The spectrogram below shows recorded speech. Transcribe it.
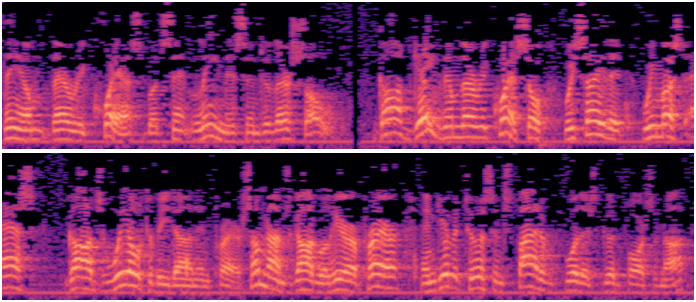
them their request, but sent leanness into their soul. God gave them their request. So we say that we must ask God's will to be done in prayer. Sometimes God will hear a prayer and give it to us in spite of whether it's good for us or not.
